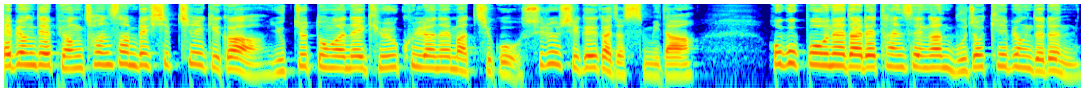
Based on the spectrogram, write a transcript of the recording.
해병대 병 1317기가 6주 동안의 교육훈련을 마치고 수료식을 가졌습니다. 호국보훈의 달에 탄생한 무적 해병들은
